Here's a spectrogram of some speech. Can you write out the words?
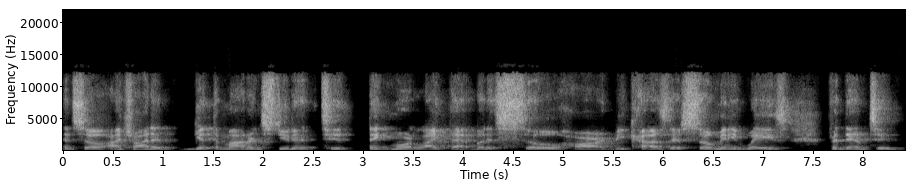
And so I try to get the modern student to think more like that, but it's so hard because there's so many ways for them to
